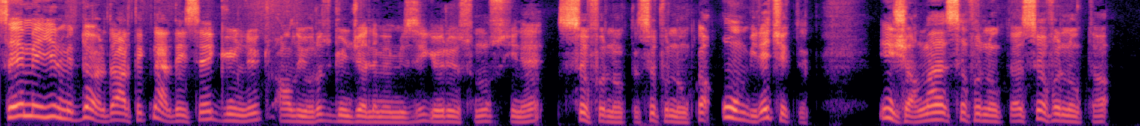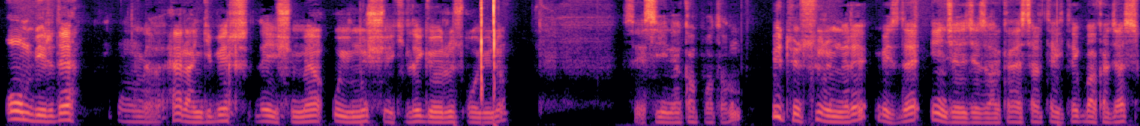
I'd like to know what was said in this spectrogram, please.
SM24 artık neredeyse günlük alıyoruz. Güncellememizi görüyorsunuz. Yine 0.0.11'e çıktık. İnşallah 0.0.11'de e, herhangi bir değişime uymuş şekilde görürüz oyunu. Sesi yine kapatalım. Bütün sürümleri biz de inceleyeceğiz arkadaşlar. Tek tek bakacağız.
